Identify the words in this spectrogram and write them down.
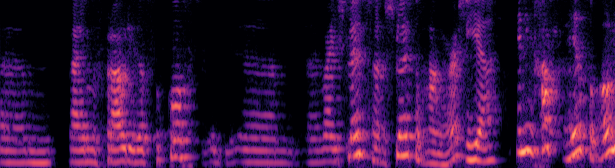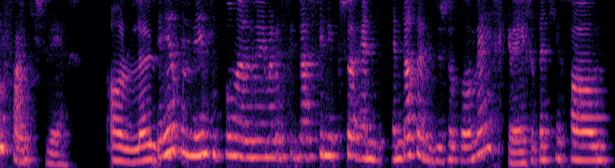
um, bij een mevrouw die dat verkocht, um, waar je sleutel, sleutelhangers. Ja. En die gaf heel veel olifantjes weg. Oh, leuk. En heel veel mensen vonden het mee, maar dat vind, dat vind ik zo. En, en dat heb ik dus ook wel meegekregen. Dat je gewoon,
